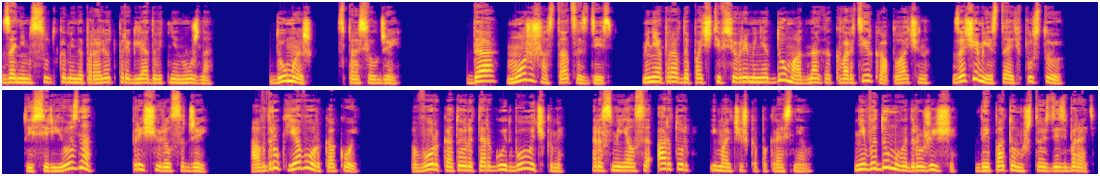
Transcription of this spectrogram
за ним сутками напролет приглядывать не нужно. «Думаешь?» — спросил Джей. «Да, можешь остаться здесь. Меня, правда, почти все время нет дома, однако квартирка оплачена. Зачем ей стоять впустую? Ты серьезно? Прищурился Джей. А вдруг я вор какой? Вор, который торгует булочками? Рассмеялся Артур, и мальчишка покраснел. Не выдумывай, дружище. Да и потом, что здесь брать?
